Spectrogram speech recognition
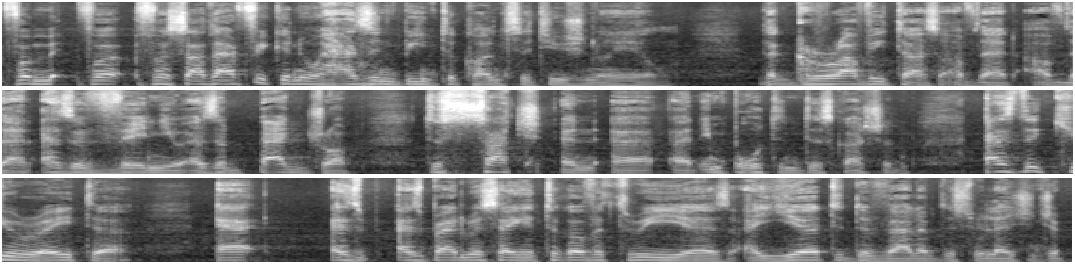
for, for, for South African who hasn't been to Constitutional Hill, the gravitas of that, of that as a venue, as a backdrop to such an, uh, an important discussion. As the curator, uh, as, as Brad was saying, it took over three years, a year to develop this relationship,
